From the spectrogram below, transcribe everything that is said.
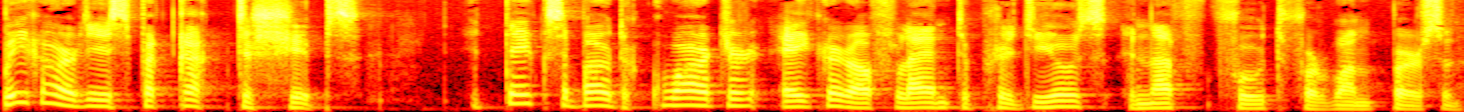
big are these fakakta ships? It takes about a quarter acre of land to produce enough food for one person,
